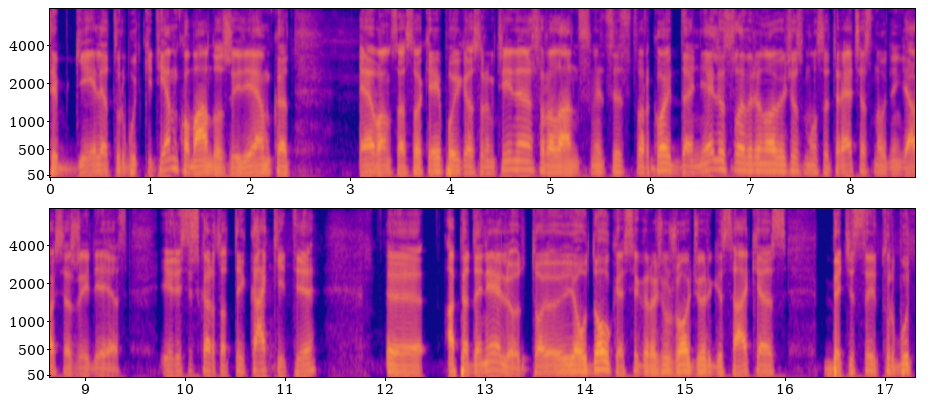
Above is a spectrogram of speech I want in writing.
taip gėlė turbūt kitiem komandos žaidėjim, kad Evansas, ok, puikios rungtynės, Roland Smithis tvarkoj, Danielius Lavrinovičius mūsų trečias naudingiausias žaidėjas. Ir jis iš karto tai ką kiti. E, apie Danielių, to jau daug esi gražių žodžių irgi sakęs, bet jisai turbūt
